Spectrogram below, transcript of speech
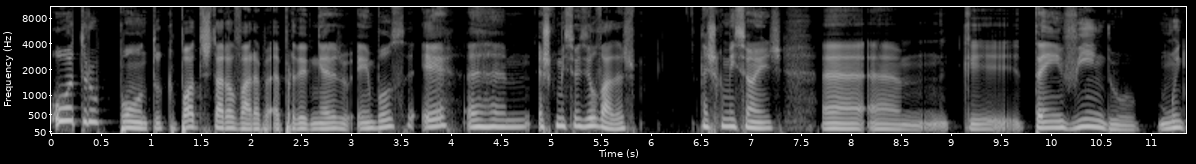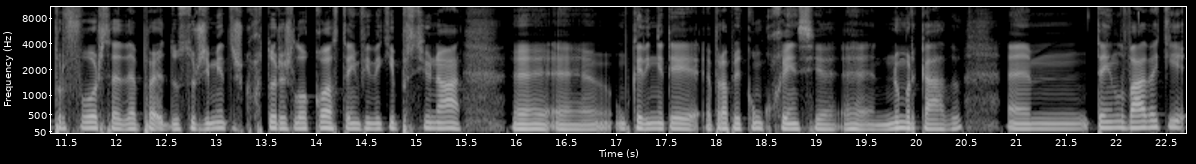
Outro ponto que pode estar a levar a, a perder dinheiro em bolsa é um, as comissões elevadas as comissões uh, um, que têm vindo muito por força da, do surgimento das corretoras low cost, têm vindo aqui a pressionar uh, uh, um bocadinho até a própria concorrência no mercado, um, tem levado a que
